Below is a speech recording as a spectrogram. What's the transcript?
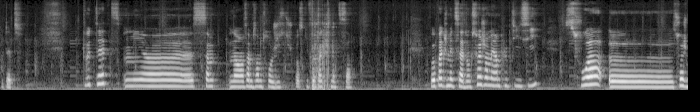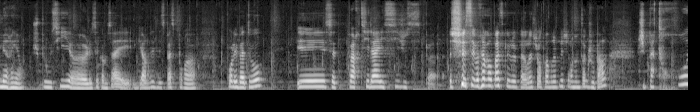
peut-être. Peut-être, mais euh, ça Non, ça me semble trop juste. Je pense qu'il faut pas que je mette ça. Faut pas que je mette ça. Donc soit j'en mets un plus petit ici, soit, euh, soit je mets rien. Je peux aussi euh, laisser comme ça et garder de l'espace pour, pour les bateaux. Et cette partie-là ici, je sais Je sais vraiment pas ce que je vais faire. Là, je suis en train de réfléchir en même temps que je vous parle. J'ai pas trop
